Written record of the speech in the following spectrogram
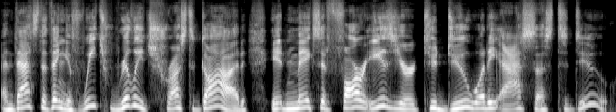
And that's the thing. If we really trust God, it makes it far easier to do what he asks us to do.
